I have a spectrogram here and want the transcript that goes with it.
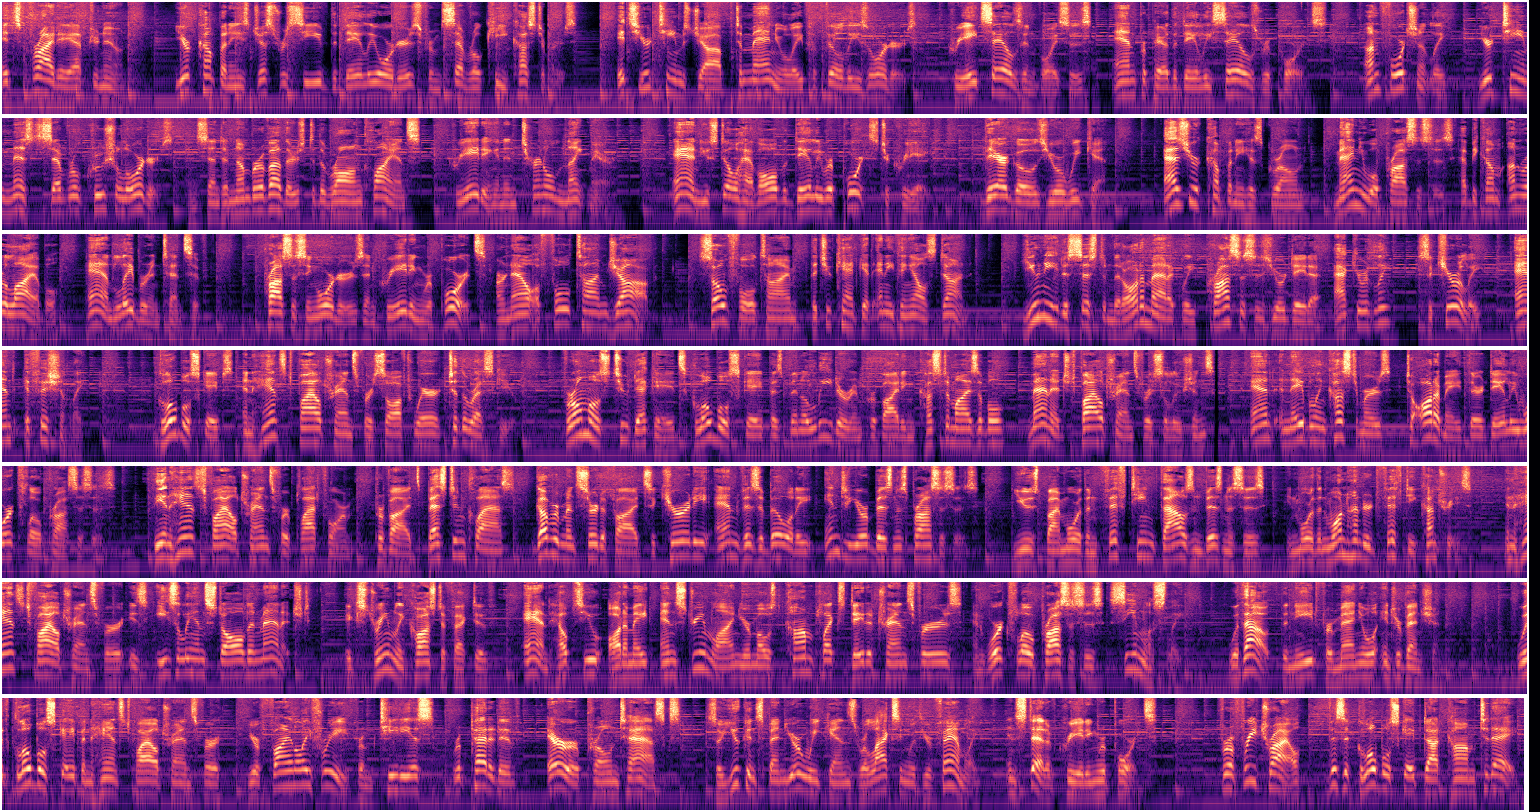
It's Friday afternoon. Your company's just received the daily orders from several key customers. It's your team's job to manually fulfill these orders, create sales invoices, and prepare the daily sales reports. Unfortunately, your team missed several crucial orders and sent a number of others to the wrong clients, creating an internal nightmare. And you still have all the daily reports to create. There goes your weekend. As your company has grown, manual processes have become unreliable and labor intensive. Processing orders and creating reports are now a full time job. So full time that you can't get anything else done. You need a system that automatically processes your data accurately, securely, and efficiently. Globalscape's enhanced file transfer software to the rescue. For almost two decades, Globalscape has been a leader in providing customizable, managed file transfer solutions and enabling customers to automate their daily workflow processes. The Enhanced File Transfer Platform provides best in class, government certified security and visibility into your business processes. Used by more than 15,000 businesses in more than 150 countries, Enhanced File Transfer is easily installed and managed, extremely cost effective, and helps you automate and streamline your most complex data transfers and workflow processes seamlessly without the need for manual intervention. With GlobalScape Enhanced File Transfer, you're finally free from tedious, repetitive, error prone tasks so you can spend your weekends relaxing with your family instead of creating reports. For a free trial, visit globalscape.com today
